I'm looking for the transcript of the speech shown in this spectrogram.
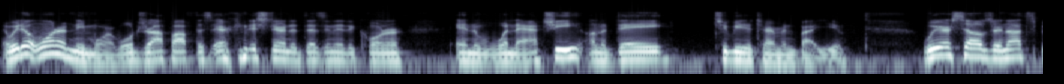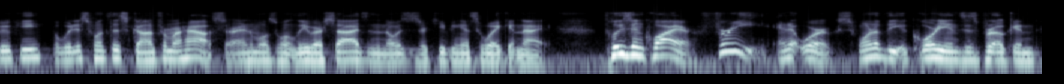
and we don't want it anymore. We'll drop off this air conditioner in a designated corner in Wenatchee on a day to be determined by you. We ourselves are not spooky, but we just want this gone from our house. Our animals won't leave our sides, and the noises are keeping us awake at night. Please inquire. Free, and it works. One of the accordions is broken,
